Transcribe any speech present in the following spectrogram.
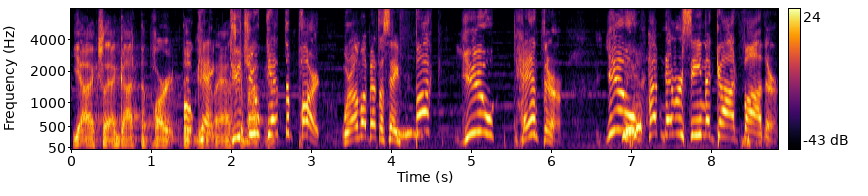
Yeah, actually, I got the part that you're Okay, ask did you about. get the part where I'm about to say, fuck you, Panther? You have never seen The Godfather.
